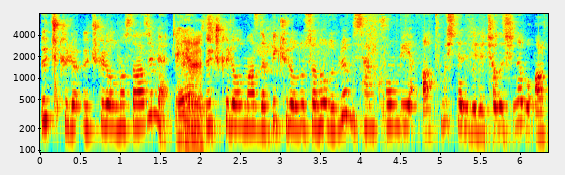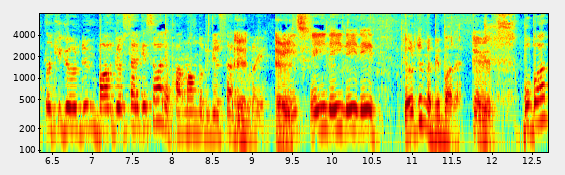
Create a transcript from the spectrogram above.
3 kilo 3 kilo olması lazım ya. Eğer Evet. 3 kilo olmaz da 1 kilo olursa ne olur biliyor musun? Sen kombiyi 60 derecede çalışına bu alttaki gördüğün bar göstergesi var ya parmağımla bir göstermiyor Evet, burayı. evet. Eğil, eğil, eğil, eğil. Gördün mü bir barı? Evet. Bu bar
